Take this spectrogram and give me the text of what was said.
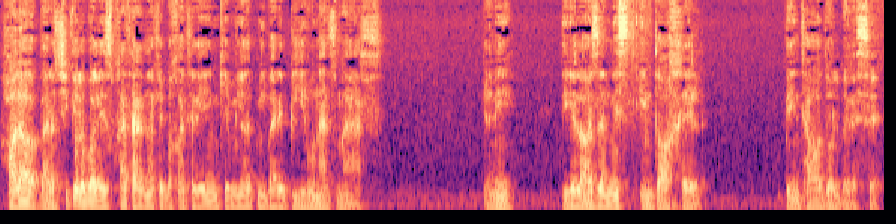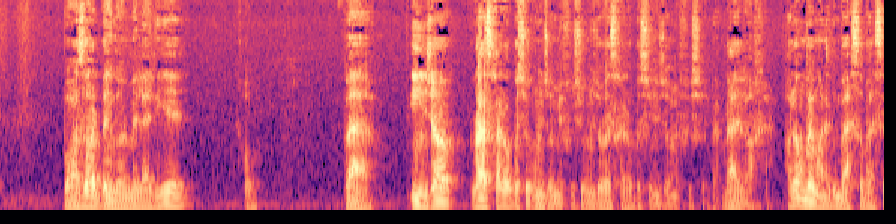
حالا برای چی گلوبالیزم خطرناکه به خاطر اینکه میاد می‌بره بیرون از مرز؟ یعنی دیگه لازم نیست این داخل به این تعادل برسه. بازار بین المللیه خب. و اینجا وز خراب باشه اونجا میفروشه اونجا وز خراب باشه اینجا میفروشه. و الاخر حالا اون بماند اون بحث و بحث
